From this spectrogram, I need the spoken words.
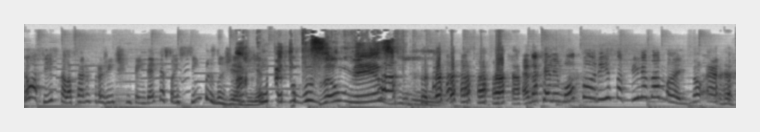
Então, a física, ela serve pra gente entender questões simples do dia a dia. A culpa é do busão mesmo! é daquele motorista, filha da mãe. Não é...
